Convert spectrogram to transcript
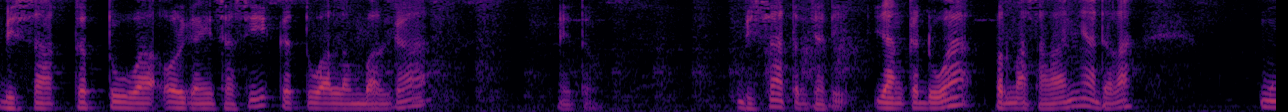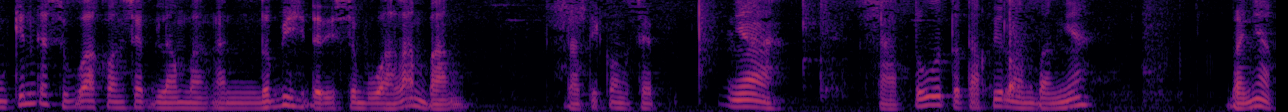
bisa ketua organisasi, ketua lembaga, itu bisa terjadi. Yang kedua, permasalahannya adalah mungkinkah sebuah konsep dilambangkan lebih dari sebuah lambang? Berarti konsep nya satu tetapi lambangnya banyak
